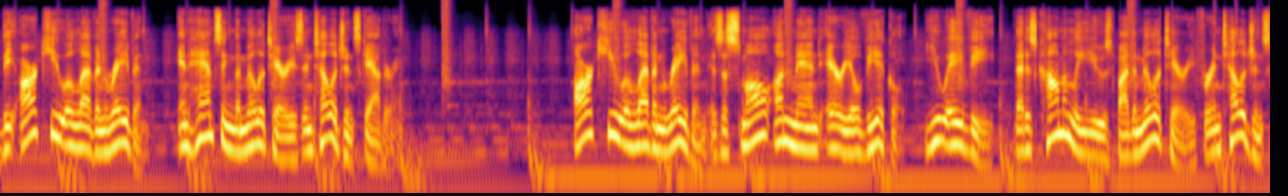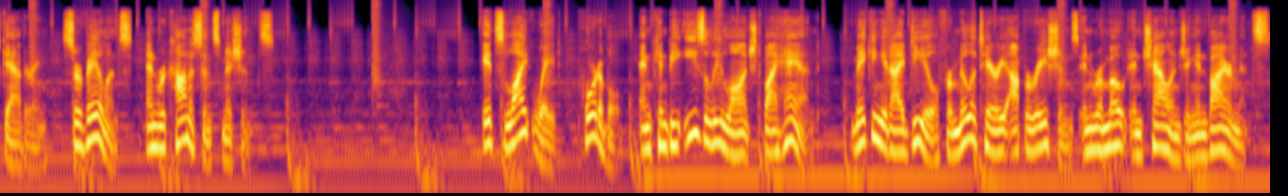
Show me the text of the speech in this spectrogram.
The RQ-11 Raven, enhancing the military's intelligence gathering. RQ-11 Raven is a small unmanned aerial vehicle, UAV, that is commonly used by the military for intelligence gathering, surveillance, and reconnaissance missions. It's lightweight, portable, and can be easily launched by hand, making it ideal for military operations in remote and challenging environments.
